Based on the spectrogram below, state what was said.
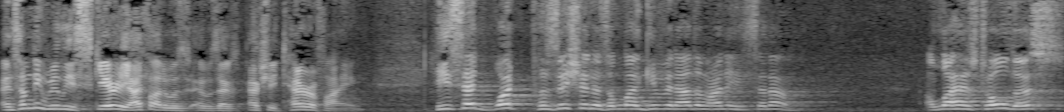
And something really scary. I thought it was, it was actually terrifying. He said, What position has Allah given Adam alayhi salam? Allah has told us,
